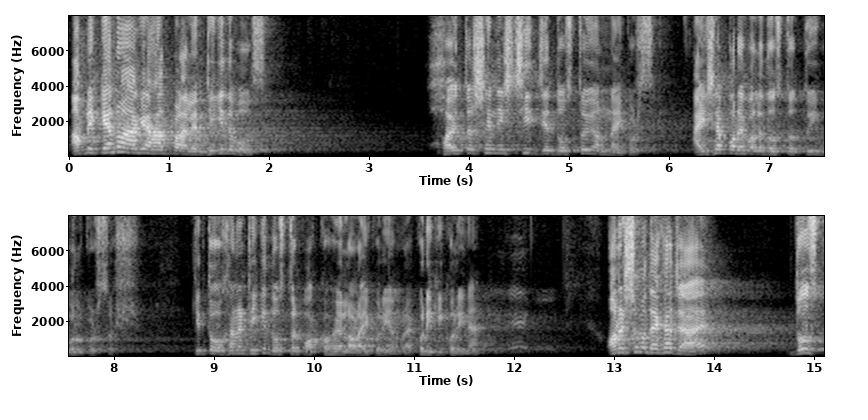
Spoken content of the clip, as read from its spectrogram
আপনি কেন আগে হাত বাড়ালেন? ঠিকই তো বলছে। হয়তো সে নিশ্চিত যে দোস্তই অন্যায় করছে। আইসা পরে বলে, দোস্ত, তুই ভুল করছস। কিন্তু ওখানে ঠিকই দোস্তর পক্ষ হয়ে লড়াই করি আমরা। করি কি করি না? অনেক সময় দেখা যায়, দোস্ত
